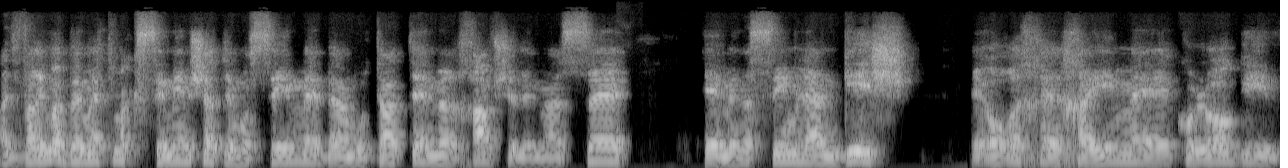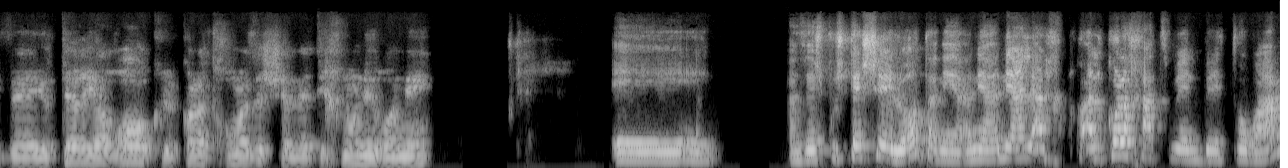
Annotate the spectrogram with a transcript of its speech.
הדברים הבאמת מקסימים שאתם עושים בעמותת מרחב שלמעשה מנסים להנגיש אורך חיים אקולוגי ויותר ירוק לכל התחום הזה של תכנון עירוני? אז יש פה שתי שאלות, אני אענה על, על כל אחת מהן בתורה.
